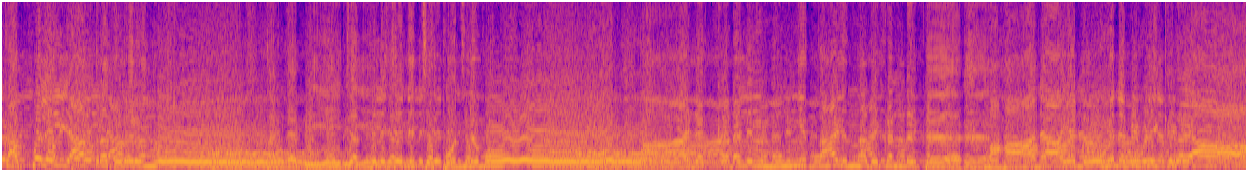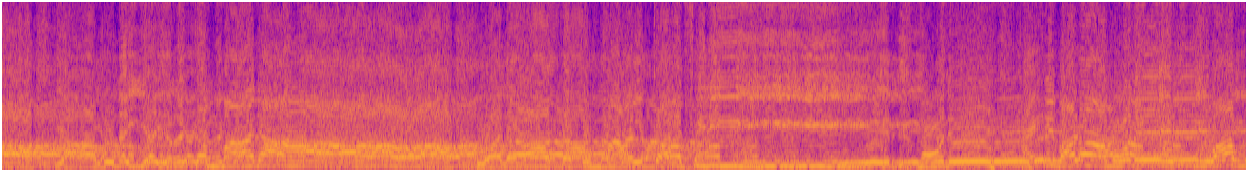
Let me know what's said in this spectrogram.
കപ്പലിൽ യാത്ര തുടരുമ്പോ തന്റെ ബീജത്തിൽ ജനിച്ച പൊന്നുമോ? ആഴക്കടലിൽ മുങ്ങി താഴുന്നത് കണ്ടിട്ട് മഹാനായ ലോഹനബി നബി വിളിക്കുകയാ യാ ബുനയ്യ ഇറക്കം മാനാ മോനെ കയറി വാടാ മോനെ നീ വാപ്പ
